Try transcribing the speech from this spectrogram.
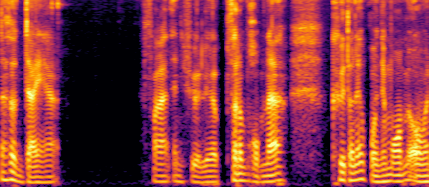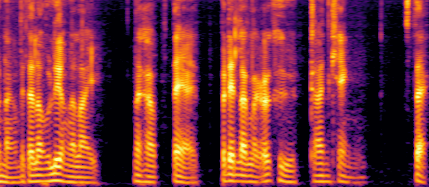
น่าสนใจฮะ Fast and Furious สำหรับผมนะ คือตอนนี้ผมยังมองไม่ออกว่าหนังเป็นแต่เล่าเรื่องอะไรนะครับ แต่ประเด็นหลักๆก็คือการแข่ง stack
